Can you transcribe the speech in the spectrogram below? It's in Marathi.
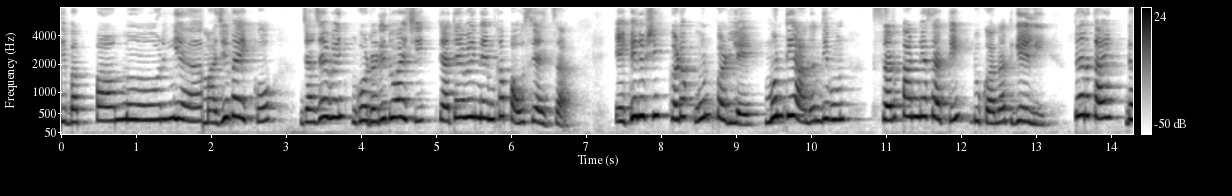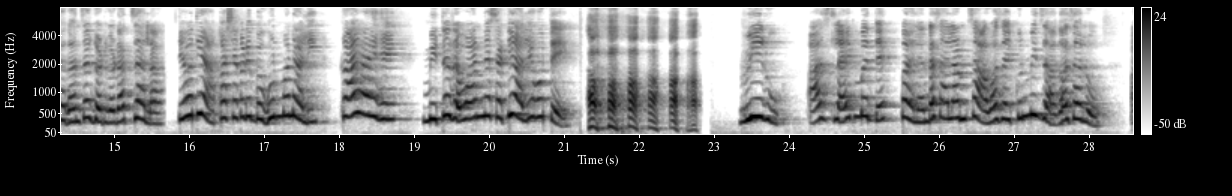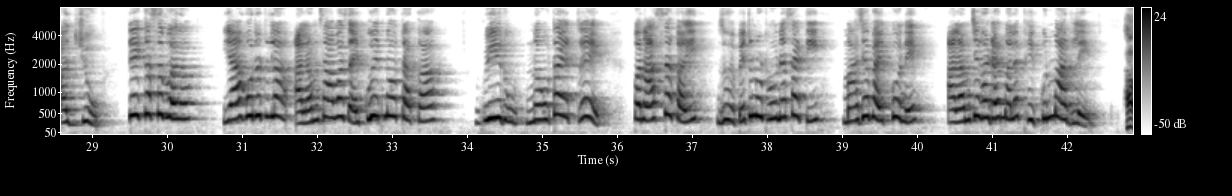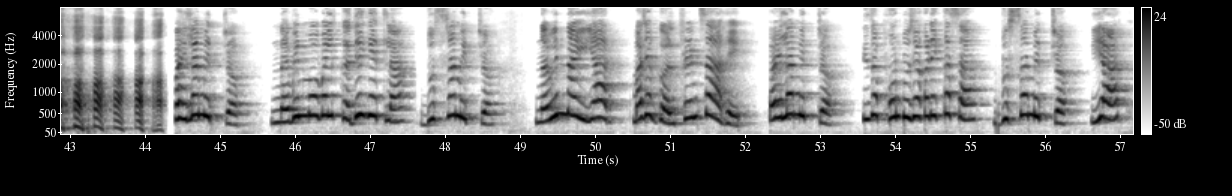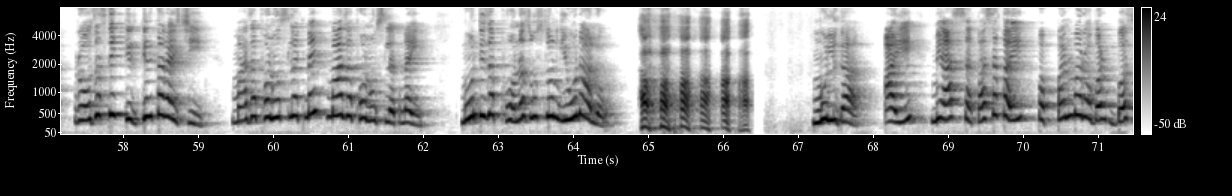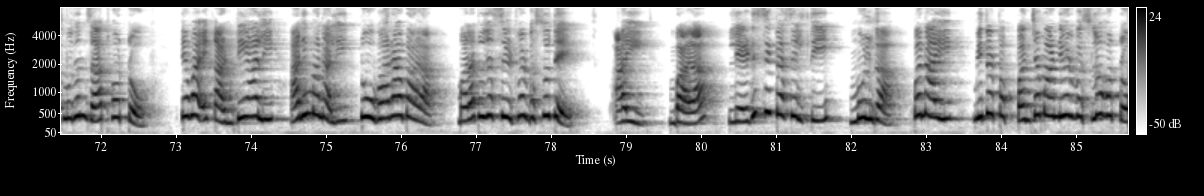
गणपती बाप्पा मोरया. माझी बायको ज्या ज्यावेळी घोडडी धुवायची त्या त्यावेळी नेमका पाऊस यायचा. एके दिवशी कडक ऊन पडले. म्हणून ती आनंदी होऊन सर पाडण्यासाठी दुकानात गेली. तर काय? ढगांचा गडगडाट झाला. तेव्हा ती आकाशाकडे बघून म्हणाली काय आहे हे? मी तर रवा आणण्यासाठी आले होते. वीरू आज लाईटमध्ये पहिल्यांदाच अलार्मचा आवाज ऐकून मी जागा झालो. अज्जू ते कसं बरं? या अगोदर तुला अलार्मचा आवाज ऐकू येत नव्हता का? वीरू नव्हता येत रे. पण आज सकाळी झोपेतून उठवण्यासाठी माझ्या बायकोने अलार्मचे घड्याळ मला फेकून मारले. पहिला मित्र. नवीन मोबाईल कधी घेतला? दुसरा मित्र. नवीन नाही यार माझ्या गर्लफ्रेंडचा आहे. पहिला मित्र. तिचा फोन तुझ्याकडे कसा? दुसरा मित्र. यार रोजच ती किरकिर करायची. माझा फोन उचलत नाही माझा फोन उचलत नाही. म्हणून तिचा फोनच उचलून घेऊन आलो. मुलगा आई मी आज सकाळ सकाळी पप्पांबरोबर बसमधून जात होतो. तेव्हा एक आंटी आली आणि म्हणाली तू उभा राहा बाळा मला तुझ्या सीटवर बसू दे. आई बाळा लेडीज सीट असेल ती. मुलगा पण आई मी तर पप्पांच्या मांडीवर बसलो होतो.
